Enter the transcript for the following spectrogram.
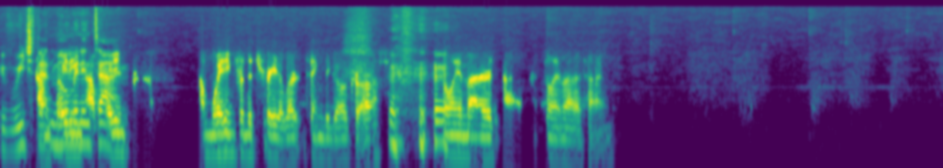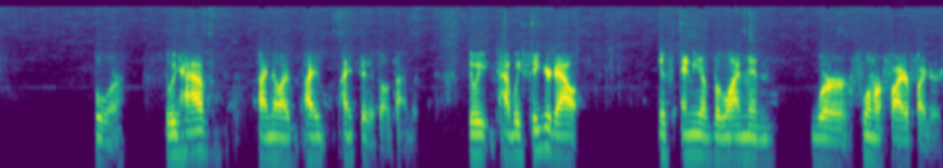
we've reached that I'm moment waiting- in I'm time. I'm waiting for the trade alert thing to go across. It's only a matter of time. It's only a matter of time. Four. Do we have? I know I I I say this all the time, but do we have we figured out if any of the linemen were former firefighters?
